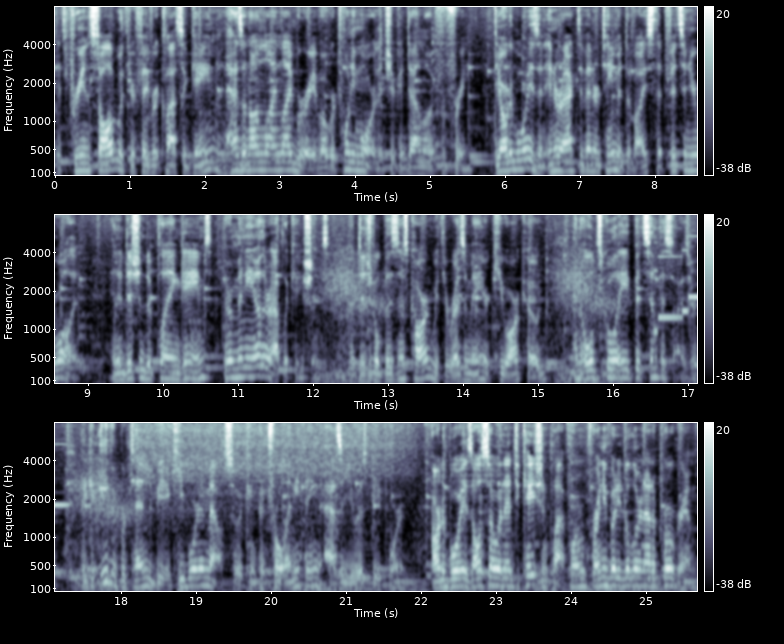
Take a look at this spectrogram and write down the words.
It's pre-installed with your favorite classic game and has an online library of over 20 more that you can download for free. The Arduboy is an interactive entertainment device that fits in your wallet. In addition to playing games, there are many other applications. A digital business card with your resume or QR code, an old school 8-bit synthesizer. It can even pretend to be a keyboard and mouse so it can control anything that has a USB port. Arduboy is also an education platform for anybody to learn how to program.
